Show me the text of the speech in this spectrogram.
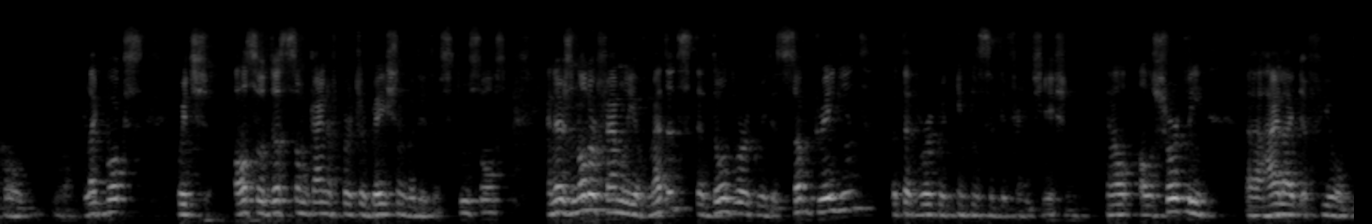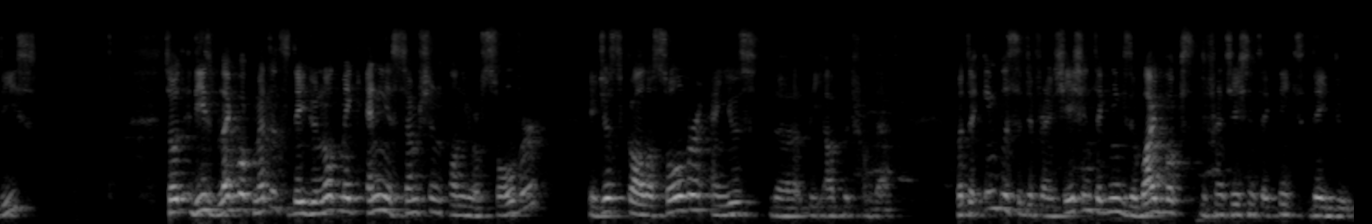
called well, black box, which also does some kind of perturbation, but it does two solves. And there's another family of methods that don't work with a subgradient, but that work with implicit differentiation. And I'll, I'll shortly uh, highlight a few of these. So these black box methods, they do not make any assumption on your solver. They just call a solver and use the, the output from that. But the implicit differentiation techniques, the white box differentiation techniques, they do.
